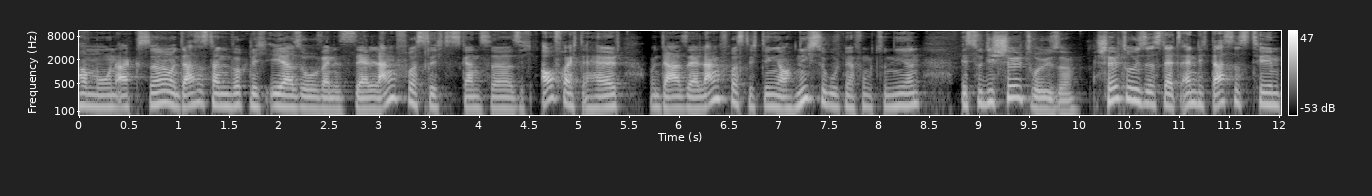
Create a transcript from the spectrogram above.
Hormonachse, und das ist dann wirklich eher so, wenn es sehr langfristig das Ganze sich aufrechterhält und da sehr langfristig Dinge auch nicht so gut mehr funktionieren, ist so die Schilddrüse. Schilddrüse ist letztendlich das System,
